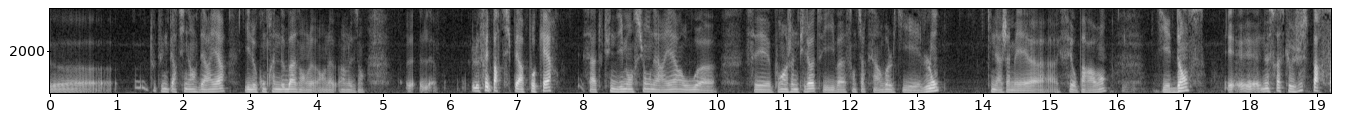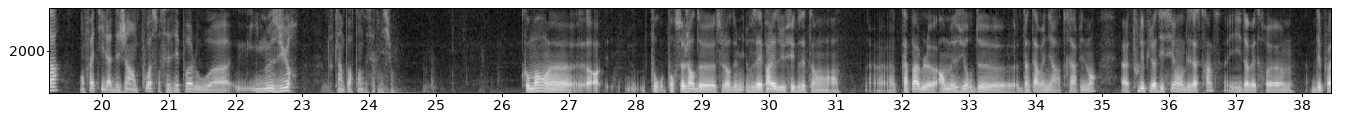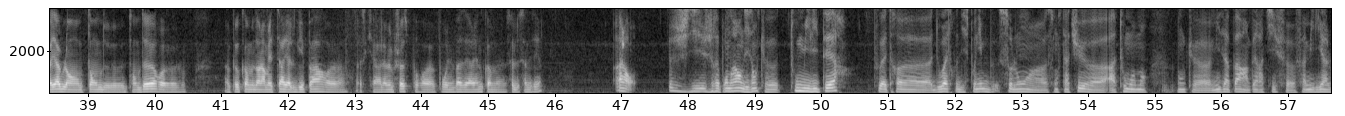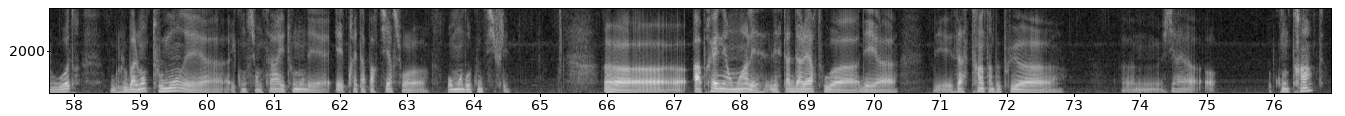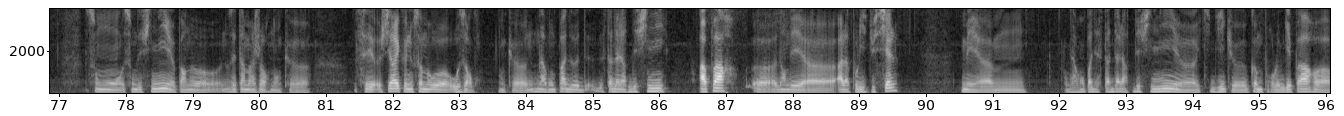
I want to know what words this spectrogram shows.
toute une pertinence derrière, ils le comprennent de base en le, en le faisant le fait de participer à poker, ça a toute une dimension derrière où euh, c'est pour un jeune pilote, il va sentir que c'est un vol qui est long, qu'il n'a jamais euh, fait auparavant, qui est dense. Et, ne serait-ce que juste par ça, en fait, il a déjà un poids sur ses épaules où euh, il mesure toute l'importance de cette mission. Comment, pour, pour, ce, genre de, ce genre de... Vous avez parlé du fait que vous êtes en, capable, en mesure d'intervenir très rapidement. Euh, tous les pilotes ici ont des astreintes. Ils doivent être euh, déployables en temps d'heure, euh, un peu comme dans l'armée de terre, il y a le guépard. Est-ce qu'il y a la même chose pour, pour une base aérienne comme celle de Saint-Dizier? Alors, je, répondrai en disant que tout militaire peut être, doit être disponible selon son statut à tout moment. Donc, mis à part impératif familial ou autre, globalement, tout le monde est, conscient de ça et tout le monde est, prêt à partir sur, au moindre coup de sifflet. Euh, après, néanmoins, les, stades d'alerte ou euh, euh, des, astreintes un peu plus, je dirais, contraintes sont, sont définies par nos, états-majors. Donc, je dirais que nous sommes aux, ordres. Donc, nous n'avons pas de, de, stade d'alerte défini à part dans des, à la police du ciel. Mais nous n'avons pas des stades d'alerte définis euh, qui dit que, comme pour le guépard, euh,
